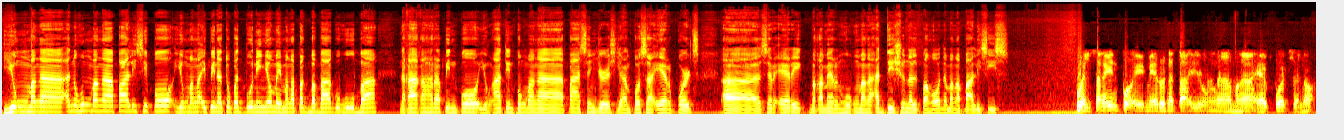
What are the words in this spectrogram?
Yung mga ano hong mga policy po, yung mga ipinatupad po ninyo, may mga pagbabago ho ba? Nakakaharapin po yung atin pong mga passengers diyan po sa airports. Ah, Sir Eric, baka meron ho kung mga additional pa ho na mga policies? Well, sa ngayon po, eh, meron na tayong ah, mga airports ano,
